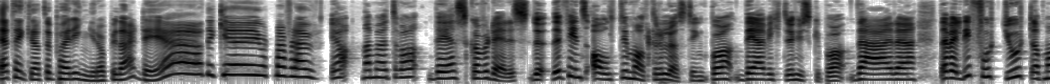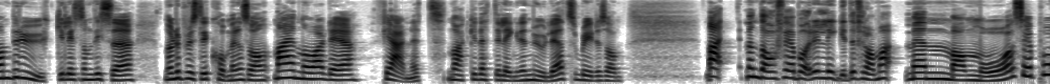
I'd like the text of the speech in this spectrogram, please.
jeg tenker at et par ringer oppi der, det hadde ikke gjort meg flau. Ja, nei, men vet du hva, det skal vurderes. Det, det fins alltid måter å løse ting på. Det er viktig å huske på. Det er, eh, det er veldig fort gjort at man bruker liksom disse Når det plutselig kommer en sånn Nei, nå er det fjernet. Nå er ikke dette lenger en mulighet. Så blir det sånn Nei, men da får jeg bare legge det fra meg. Men man må se på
